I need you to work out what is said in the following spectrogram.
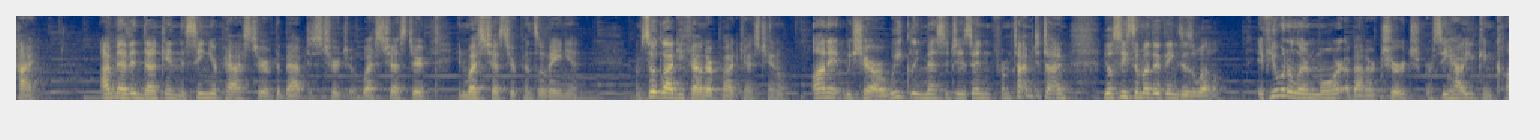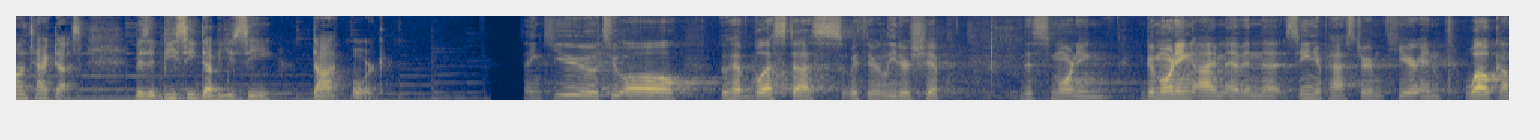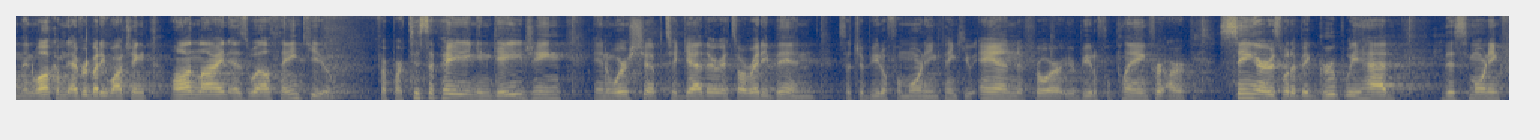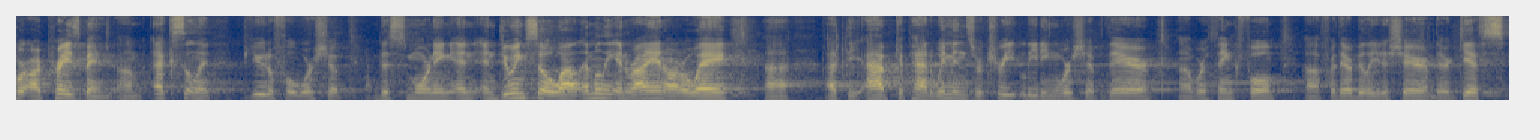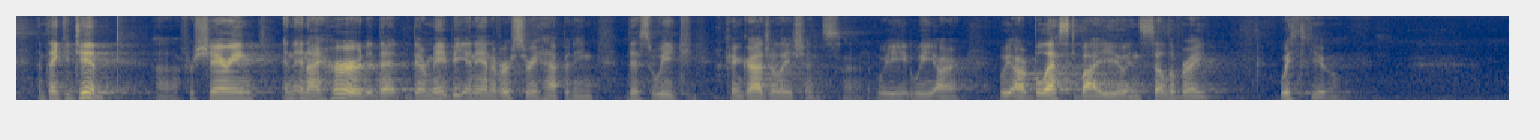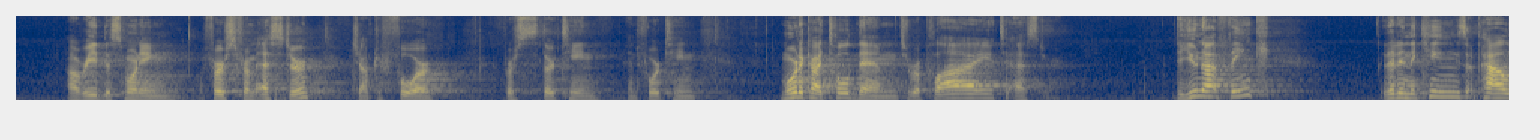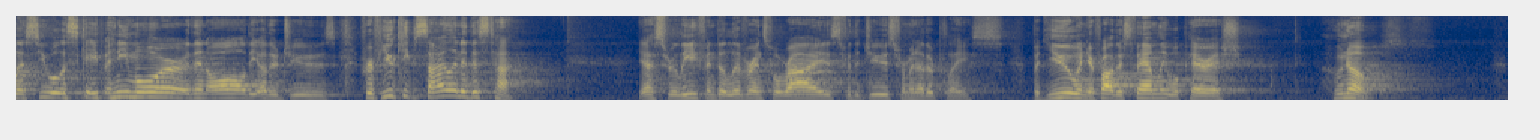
Hi, I'm Evan Duncan, the senior pastor of the Baptist Church of West Chester in West Chester, Pennsylvania. I'm so glad you found our podcast channel. On it, we share our weekly messages, and from time to time, you'll see some other things as well. If you want to learn more about our church or see how you can contact us, visit bcwc.org. Thank you to all who have blessed us with your leadership this morning. Good morning. I'm Evan, the senior pastor here, and welcome. And welcome to everybody watching online as well. Thank you for participating, engaging in worship together. It's already been such a beautiful morning. Thank you, Anne, for your beautiful playing. For our singers, what a big group we had this morning. For our praise band, um, excellent, beautiful worship this morning. And, and doing so while Emily and Ryan are away. Uh, at the Abkapad Women's Retreat leading worship there. Uh, we're thankful uh, for their ability to share their gifts. And thank you, Jim, uh, for sharing. And, and I heard that there may be an anniversary happening this week. Congratulations. Uh, we, we, are, we are blessed by you and celebrate with you. I'll read this morning first from Esther, chapter 4, verses 13 and 14. Mordecai told them to reply to Esther Do you not think that in the king's palace you will escape any more than all the other Jews? For if you keep silent at this time, yes, relief and deliverance will rise for the Jews from another place, but you and your father's family will perish. Who knows?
